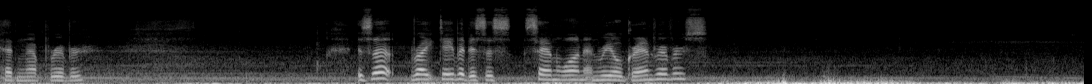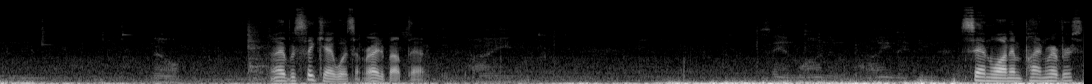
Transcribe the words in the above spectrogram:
Heading up river. Is that right, David? Is this San Juan and Rio Grande rivers? No. I was thinking I wasn't right about that. San Juan and Pine, San Juan and Pine Rivers.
